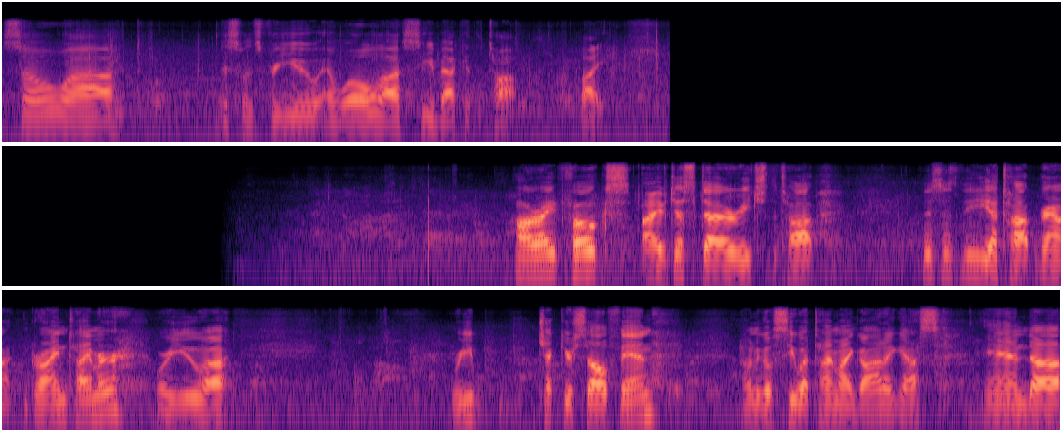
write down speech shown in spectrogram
So uh, this one's for you and we'll uh, see you back at the top. Bye. All right, folks, I've just uh, reached the top. This is the uh, top grind timer where you uh, re-check yourself in. I'm gonna go see what time I got, I guess. And uh,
